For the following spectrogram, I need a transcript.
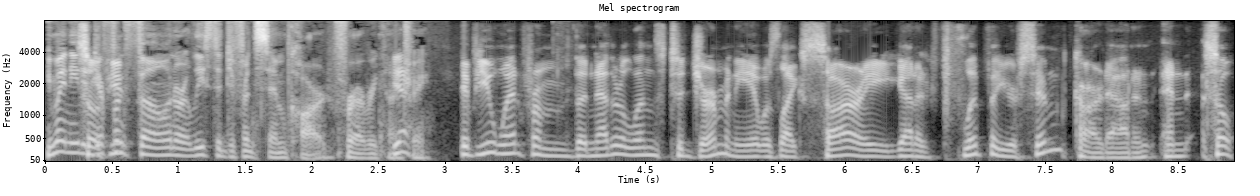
You might need so a different you, phone or at least a different SIM card for every country. Yeah. If you went from the Netherlands to Germany, it was like, sorry, you got to flip your SIM card out, and and so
